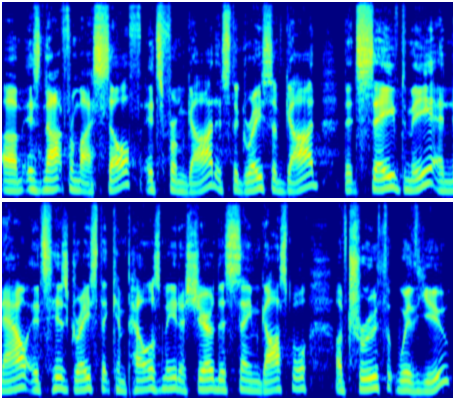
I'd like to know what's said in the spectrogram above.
um, is not from myself, it's from God. It's the grace of God that saved me, and now it's His grace that compels me to share this same gospel of truth with you.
